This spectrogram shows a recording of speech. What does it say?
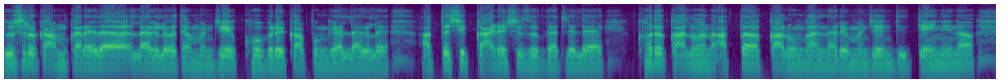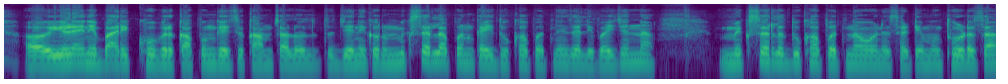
दुसरं काम करायला लागल्या होत्या म्हणजे खोबरे कापून घ्यायला लागलं. आत्ताशी काड्या शिजत घातलेल्या आहे. खरं कालवण आत्ता कालवून घालणार आहे म्हणजे त्यांनी ना इळ्याने बारीक खोबरं कापून घ्यायचं काम चालू बनवलं होतं जेणेकरून मिक्सरला पण काही दुखापत नाही झाली पाहिजे ना. मिक्सरला दुखापत न होण्यासाठी मग थोडासा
